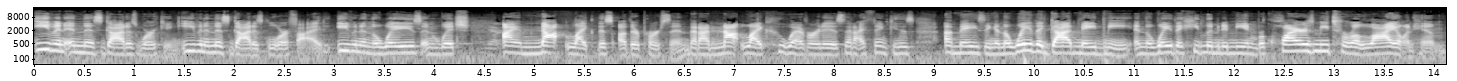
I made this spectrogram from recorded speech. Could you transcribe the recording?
even in this, God is working. Even in this, God is glorified. Even in the ways in which yep. I am not like this other person, that I'm not like whoever it is that I think is amazing, and the way that God made me, and the way that He limited me and requires me to rely on Him.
